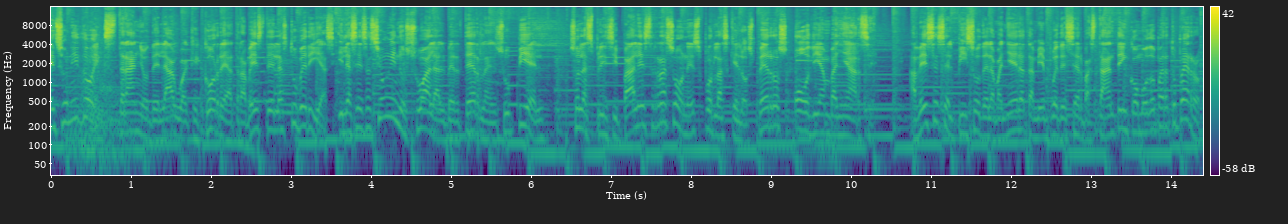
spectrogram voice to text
El sonido extraño del agua que corre a través de las tuberías y la sensación inusual al verterla en su piel son las principales razones por las que los perros odian bañarse. A veces el piso de la bañera también puede ser bastante incómodo para tu perro.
